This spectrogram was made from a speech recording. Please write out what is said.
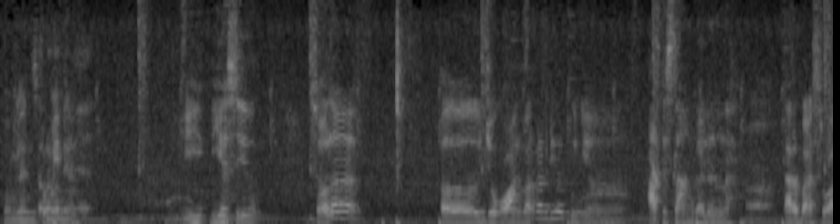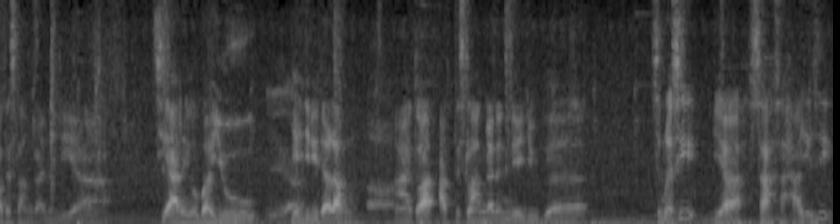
pemilihan Salah pemainnya. I- iya sih soalnya eh, Joko Anwar kan dia punya artis langganan lah. Ah, Tar Basro artis langganan dia. Si Aryo Bayu Iya. yang jadi dalang. Ah. nah itu artis langganan dia juga. Sebenarnya sih ya sah sah aja sih.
